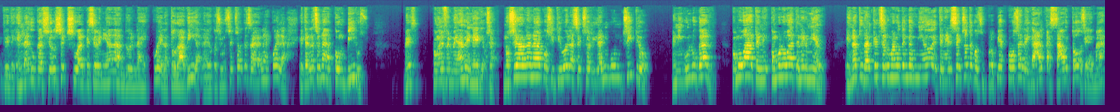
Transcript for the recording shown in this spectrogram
¿Entiendes? Es la educación sexual que se venía dando en las escuelas, todavía la educación sexual que se da en la escuela está relacionada con virus, ¿ves? Con enfermedades venéreas. O sea, no se habla nada positivo de la sexualidad en ningún sitio, en ningún lugar. ¿Cómo, vas a tener, cómo no vas a tener miedo? Es natural que el ser humano tenga miedo de tener sexo con su propia esposa legal, casado y todo. O además,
